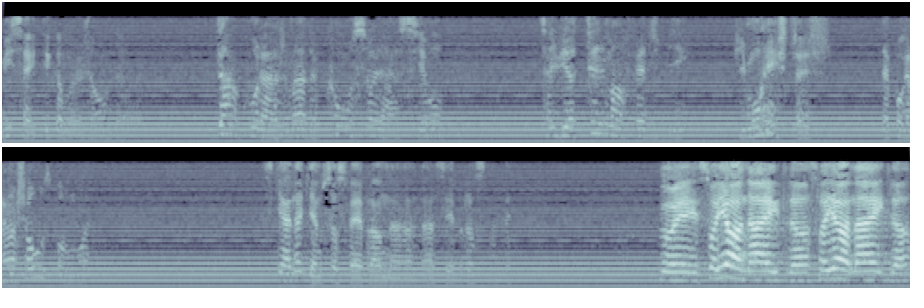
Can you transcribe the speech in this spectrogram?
lui, ça a été comme un genre de- d'encouragement, de consolation. Ça lui a tellement fait du bien. Puis moi, je c'était pas grand-chose pour moi. Est-ce qu'il y en a qui aiment ça se faire prendre dans, dans ses bras ce matin? Oui, soyez honnêtes, là. Soyez honnêtes, là.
